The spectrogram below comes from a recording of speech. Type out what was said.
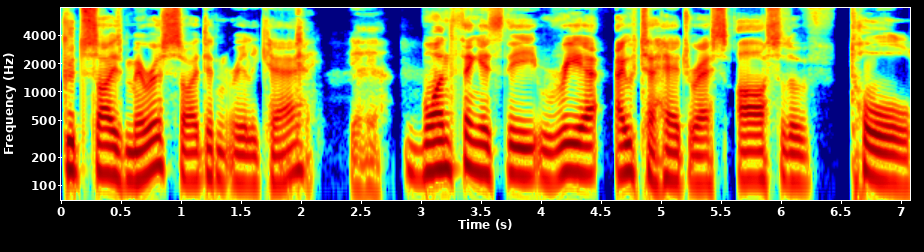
good sized mirrors, so I didn't really care. Okay. Yeah, yeah. One thing is the rear outer headrests are sort of tall.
